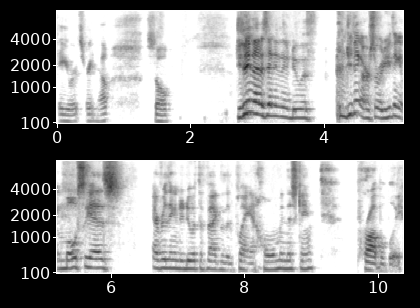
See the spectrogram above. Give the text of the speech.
favorites right now. So Do you think that has anything to do with? Do you think, or sorry, do you think it mostly has everything to do with the fact that they're playing at home in this game? Probably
